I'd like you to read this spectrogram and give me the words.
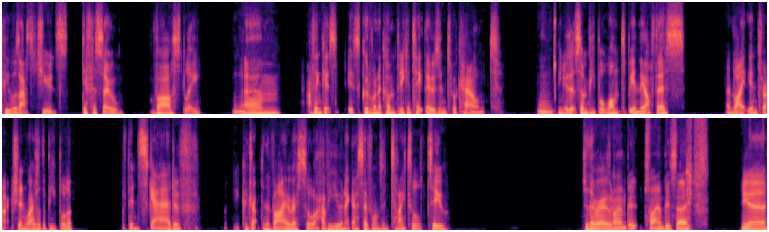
People's attitudes differ so vastly. Mm. Um, I think it's it's good when a company can take those into account. Mm. You know that some people want to be in the office and like the interaction, whereas other people have, have been scared of contracting the virus or what have you. And I guess everyone's entitled to to their own. Try and be try and be safe Yeah,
